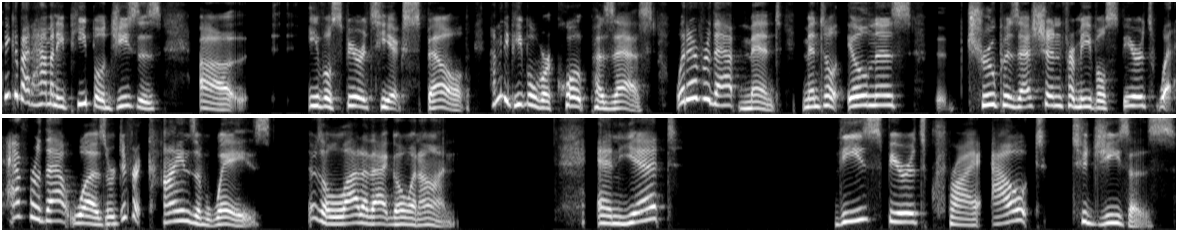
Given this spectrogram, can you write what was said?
Think about how many people Jesus, uh, evil spirits he expelled. How many people were, quote, possessed? Whatever that meant, mental illness, true possession from evil spirits, whatever that was, or different kinds of ways. There's a lot of that going on. And yet, these spirits cry out to Jesus.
